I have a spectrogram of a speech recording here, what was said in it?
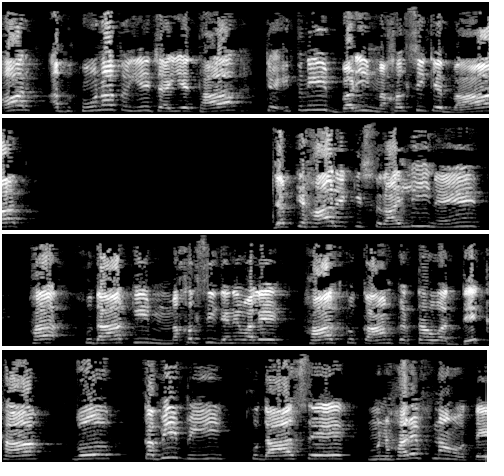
और अब होना तो ये चाहिए था कि इतनी बड़ी मखलसी के बाद जबकि हर एक इसराइली ने खुदा की मखलसी देने वाले हाथ को काम करता हुआ देखा, वो कभी भी खुदा से मुनहरफ ना होते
